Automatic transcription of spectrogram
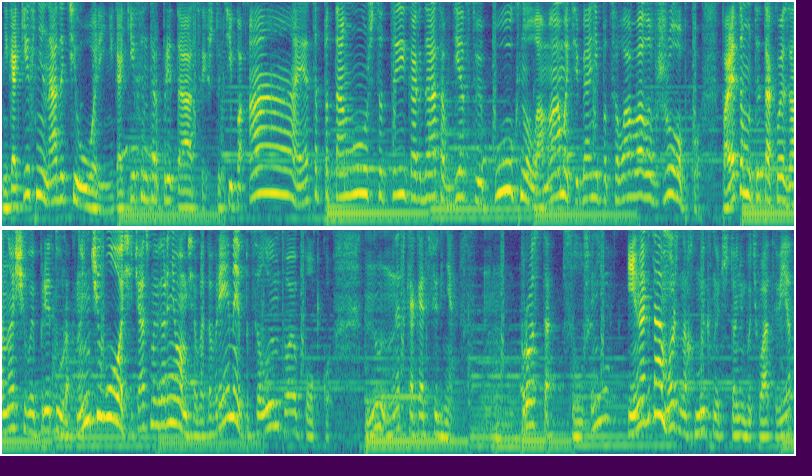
Никаких не надо теорий, никаких интерпретаций, что типа, а, это потому, что ты когда-то в детстве пукнул, а мама тебя не поцеловала в жопку, поэтому ты такой заносчивый придурок. Ну ничего, сейчас мы вернемся в это время и поцелуем твою попку. Ну, это какая-то фигня. Просто слушание. И иногда можно хмыкнуть что-нибудь в ответ,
